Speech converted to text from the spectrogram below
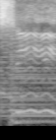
assim.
